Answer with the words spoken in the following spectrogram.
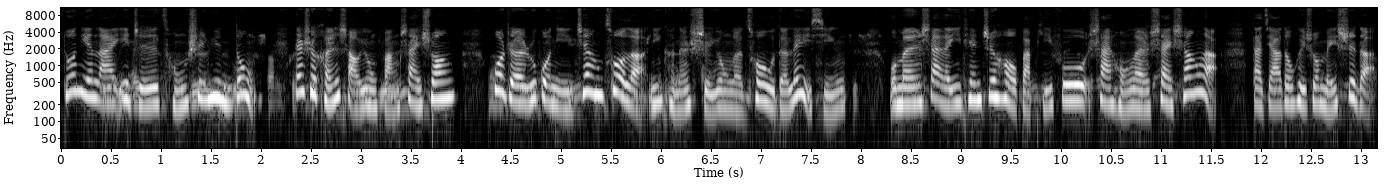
多年来一直从事运动，但是很少用防晒霜。或者，如果你这样做了，你可能使用了错误的类型。我们晒了一天之后，把皮肤晒红了、晒伤了，大家都会说没事的。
